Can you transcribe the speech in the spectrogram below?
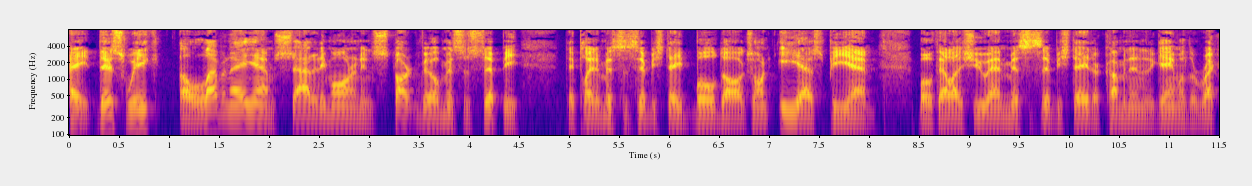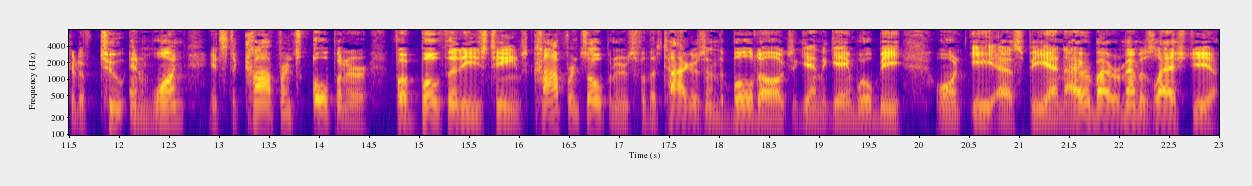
Hey, this week, 11 a.m. Saturday morning in Starkville, Mississippi, they play the Mississippi State Bulldogs on ESPN. Both LSU and Mississippi State are coming into the game with a record of two and one. It's the conference opener for both of these teams. Conference openers for the Tigers and the Bulldogs. Again, the game will be on ESPN. Now, everybody remembers last year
